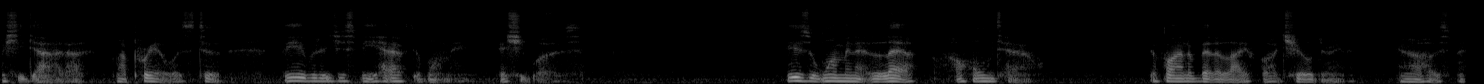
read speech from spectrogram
when she died, I, my prayer was to be able to just be half the woman that she was. Here's a woman that left her hometown to find a better life for her children and her husband.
